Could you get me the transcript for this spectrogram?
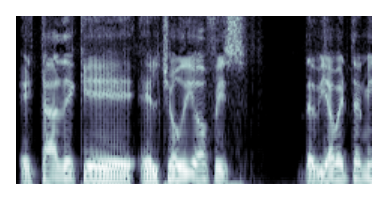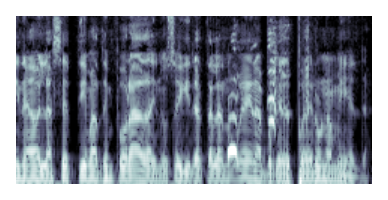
está de que el show The Office debía haber terminado en la séptima temporada y no seguir hasta la novena porque después era una mierda.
